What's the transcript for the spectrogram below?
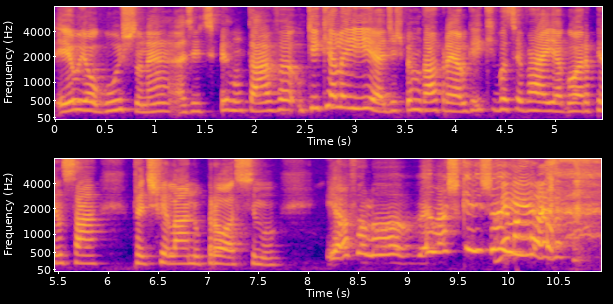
eu e Augusto, né, a gente se perguntava o que que ela ia, a gente perguntava para ela o que que você vai agora pensar para desfilar no próximo. E ela falou, eu acho que é isso aí. Mesma coisa.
